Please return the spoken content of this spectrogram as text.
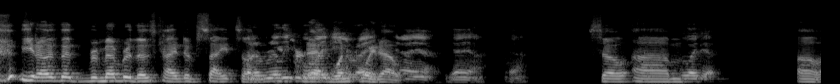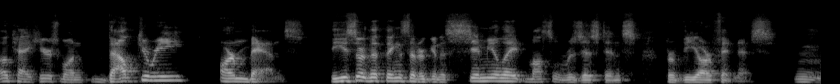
you know, the remember those kind of sites But on a really cool Internet idea, 1.0. right? Yeah, yeah, yeah, yeah, yeah. So, um, Cool idea. oh, okay, here's one Valkyrie armbands. These are the things that are going to simulate muscle resistance for VR fitness. Hmm.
